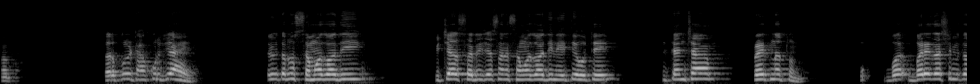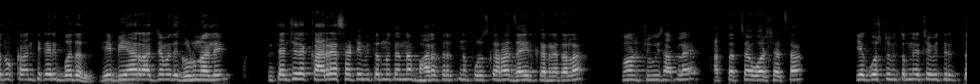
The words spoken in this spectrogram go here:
कर्पुरी ठाकूर जे आहेत तर मित्रांनो समाजवादी विचारसरणीचे असणारे समाजवादी नेते होते. त्यांच्या प्रयत्नातून ब बरेच असे मित्रांनो क्रांतिकारी बदल हे बिहार राज्यामध्ये घडून आले. आणि त्यांच्या त्या कार्यासाठी मित्रांनो त्यांना भारतरत्न पुरस्कार हा जाहीर करण्यात आला. दोन हजार चोवीस आपल्या आत्ताच्या वर्षाचा. एक गोष्ट मित्रांनो याच्या व्यतिरिक्त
